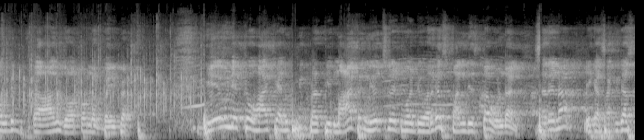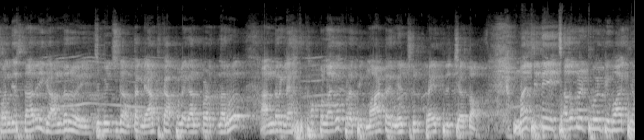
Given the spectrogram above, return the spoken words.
ఉంటే బాగా చూస్తూ ఉండదు భయపెట్ట దేవుని యొక్క వాక్యానికి ప్రతి మాట నేర్చుకునేటువంటి వరకు స్పందిస్తూ ఉండాలి. సరేనా? ఇక చక్కగా స్పందిస్తారు. ఇక అందరూ ఇంచుమించుగా అంత లేత కప్పలు కనపడుతున్నారు. అందరూ లేత కప్పలాగా ప్రతి మాట నేర్చుకుని ప్రయత్నం చేద్దాం. మంచిది చదివినటువంటి వాక్య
